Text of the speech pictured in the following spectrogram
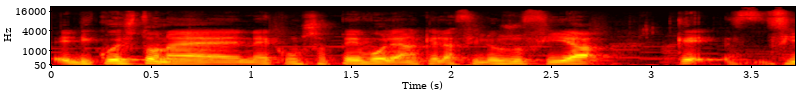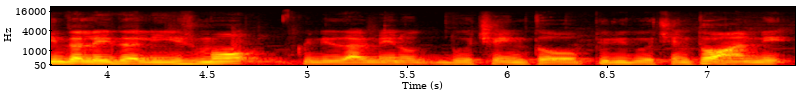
e di questo ne è, ne è consapevole anche la filosofia che fin dall'idealismo, quindi da almeno 200, più di 200 anni,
